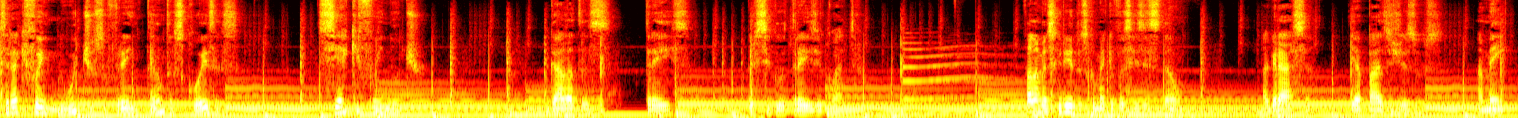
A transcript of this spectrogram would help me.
Será que foi inútil sofrer em tantas coisas? Se é que foi inútil. Gálatas 3, versículo 3 e 4. Fala, meus queridos, como é que vocês estão? A graça e a paz de Jesus. Amém?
